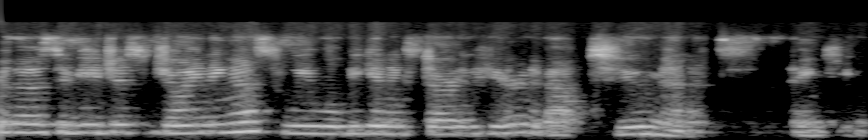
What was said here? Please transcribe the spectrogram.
For those of you just joining us, we will be getting started here in about two minutes. Thank you.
